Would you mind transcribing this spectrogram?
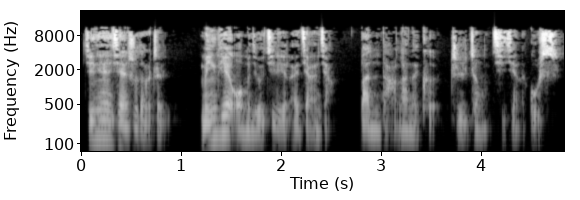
今天先说到这里，明天我们就具体来讲一讲班达拉奈克执政期间的故事。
